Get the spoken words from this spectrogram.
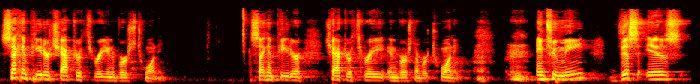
Second Peter chapter three and verse 20. Second Peter chapter three and verse number 20. and to me, this is,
